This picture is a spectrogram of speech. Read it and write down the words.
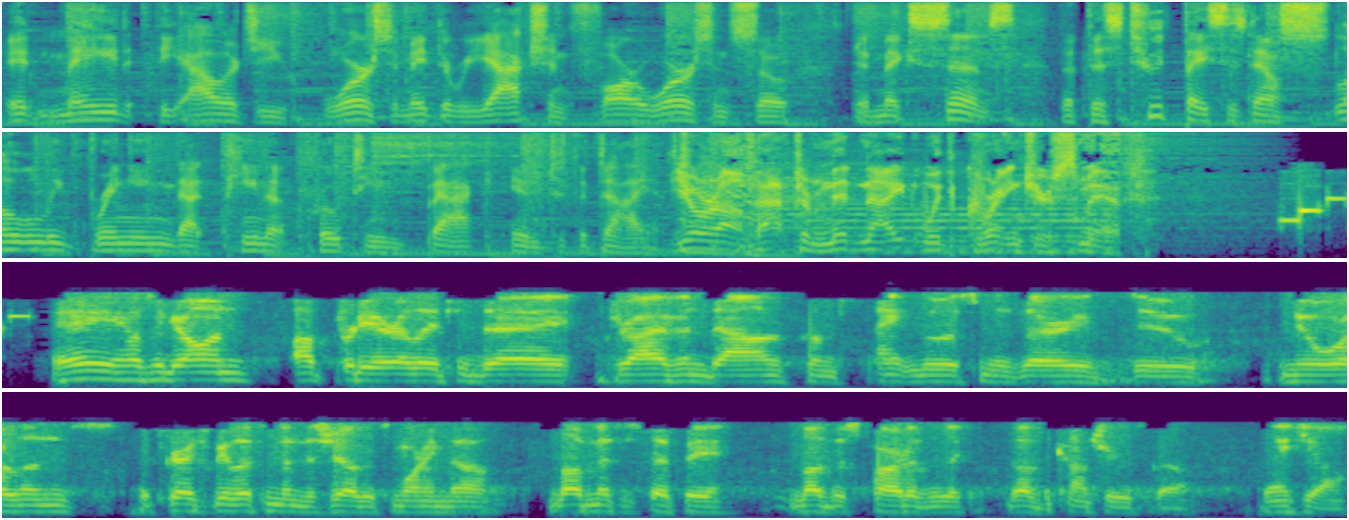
it made the allergy worse. It made the reaction far worse. And so, it makes sense that this toothpaste is now slowly bringing that peanut protein back into the diet. You're up after midnight with Granger Smith. Hey, how's it going? Up pretty early today, driving down from St. Louis, Missouri to New Orleans. It's great to be listening to the show this morning, though. Love Mississippi. Love this part of the of the country. So, thank y'all.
